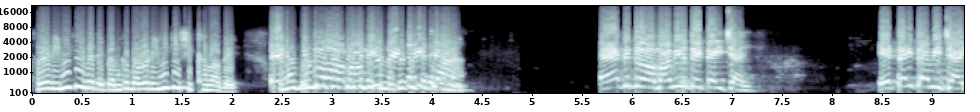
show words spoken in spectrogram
তাহলে রিমি কীভাবে দেখবে? আমাকে বলো রিমি কি শিক্ষা পাবে? তোমার বোন একদম, আমিও তো এটাই চাই। এটাই তো আমি চাই।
